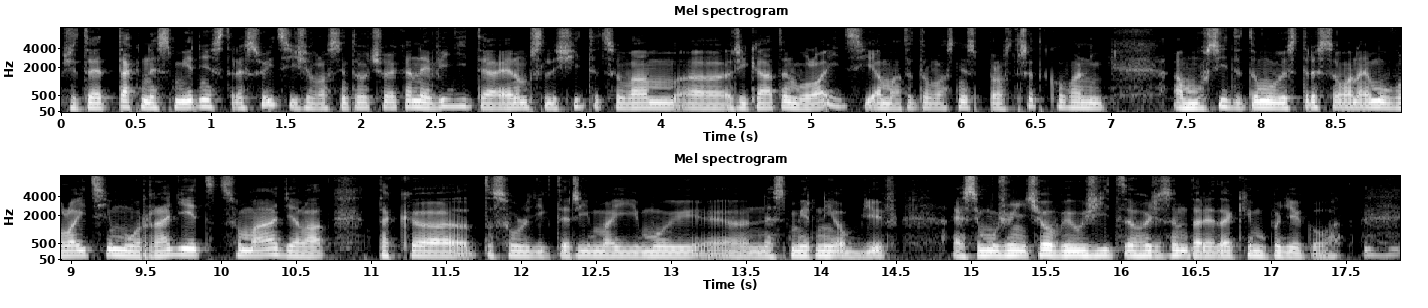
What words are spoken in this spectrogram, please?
Že to je tak nesmírně stresující, že vlastně toho člověka nevidíte a jenom slyšíte, co vám eh, říká ten volající a máte to vlastně zprostředkovaný a musíte tomu vystresovanému volajícímu radit, co má dělat, tak eh, to jsou lidi, kteří mají můj eh, nesmírný obdiv a jestli můžu něčeho využít toho, že jsem tady, tak jim poděkovat. Mm-hmm.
